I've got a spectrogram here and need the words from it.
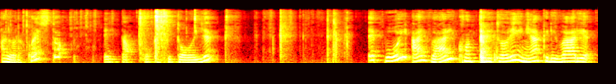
allora questo è il tappo che si toglie. E poi hai vari contenitorini anche di varie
